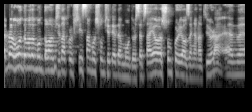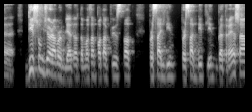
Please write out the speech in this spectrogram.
edhe unë domethënë mundohem që ta përfshij sa më shumë që të jetë e mundur sepse ajo është shumë kurioze nga natyra edhe di shumë gjëra për bletët domethënë po ta pyes thotë për sa lind, për sa ditë lind mbretëresha,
